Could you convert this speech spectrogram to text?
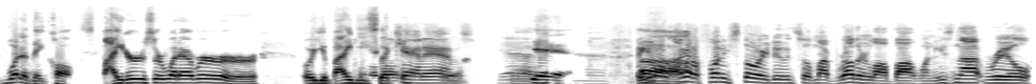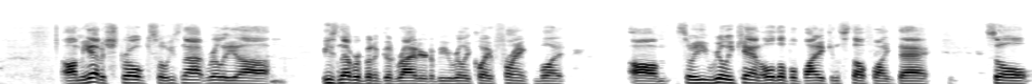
what are they called spiders or whatever or or you buy these The Can Ams. Yeah. yeah Hey, you know, I Uh, got a funny story, dude. So my brother-in-law bought one. He's not real. Um, he had a stroke, so he's not really. Uh, he's never been a good rider, to be really quite frank. But um, so he really can't hold up a bike and stuff like that. So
